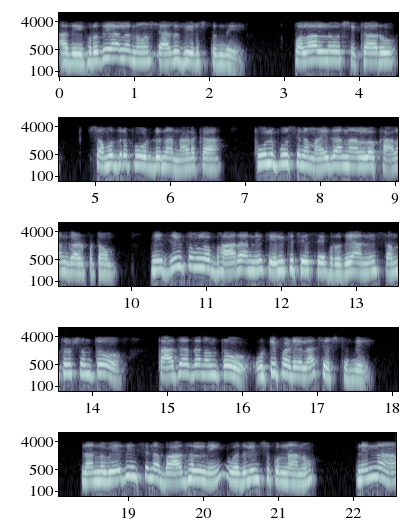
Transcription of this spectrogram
అది హృదయాలను సేదతీరుస్తుంది పొలాల్లో షికారు సముద్రపు ఒడ్డున నడక పూలు పూసిన మైదానాల్లో కాలం గడపటం నీ జీవితంలో భారాన్ని తేలిక చేసే హృదయాన్ని సంతోషంతో తాజాదనంతో ఉట్టిపడేలా చేస్తుంది. నన్ను వేధించిన బాధల్ని వదిలించుకున్నాను. నిన్న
